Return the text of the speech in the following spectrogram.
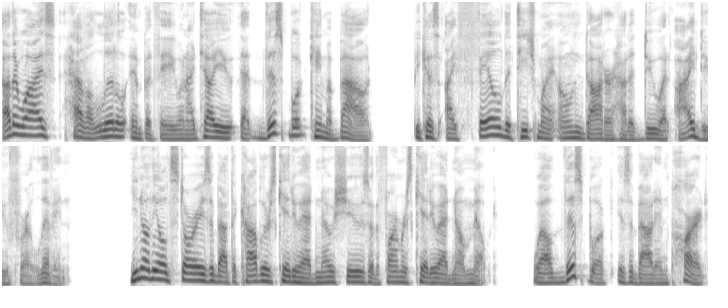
Otherwise, have a little empathy when I tell you that this book came about because I failed to teach my own daughter how to do what I do for a living. You know the old stories about the cobbler's kid who had no shoes or the farmer's kid who had no milk. Well, this book is about, in part,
